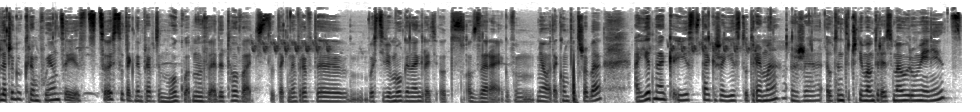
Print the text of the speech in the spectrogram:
dlaczego krępujące jest coś, co tak naprawdę mogłabym wyedytować, co tak naprawdę właściwie mogę nagrać od, od zera, jakbym miała taką potrzebę, a jednak jest tak, że jest to trema, że autentycznie mam teraz mały rumieniec,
